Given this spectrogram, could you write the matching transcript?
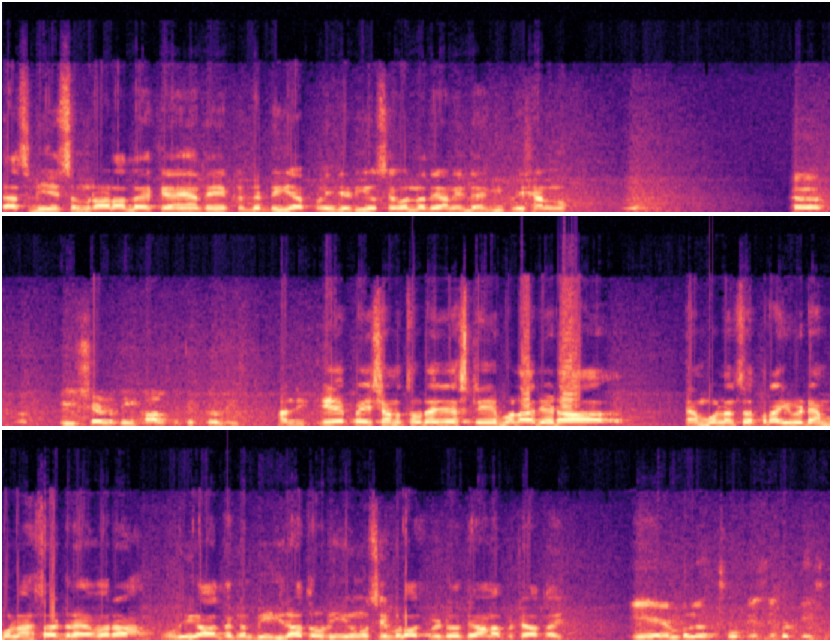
ਐਸਡੀਏ ਸਮਰਾਲਾ ਲੈ ਕੇ ਆਏ ਆ ਤੇ ਇੱਕ ਗੱਡੀ ਆਪਣੀ ਜਿਹੜੀ ਉਹ ਸਿਵਲ ਲੁਧਿਆਣੇ ਲੈ ਗਈ ਪੇਸ਼ੈਂਟ ਨੂੰ। ਪੇਸ਼ੈਂਟ ਦੀ ਹਾਲਤ ਕਿੱਦਾਂ ਦੀ? ਹਾਂਜੀ ਇਹ ਪੇਸ਼ੈਂਟ ਥੋੜਾ ਜਿਹਾ ਸਟੇਬਲ ਆ ਜਿਹੜਾ ਐਂਬੂਲੈਂਸ ਪ੍ਰਾਈਵੇਟ ਐਂਬੂਲੈਂਸ ਦਾ ਡਰਾਈਵਰ ਆ ਉਹਦੀ ਹਾਲਤ ਗੰਭੀਰ ਆ ਥੋੜੀ ਉਹਨੂੰ ਸਿਵਲ ਹਸਪੀਟਲ ਲੁਧਿਆਣਾ ਪਹੁੰਚਾਤਾ ਜੀ। ਇਹ ਐਂਬੂਲੈਂਸ ਛੋਟੀ ਸੀ ਵੱਡੀ ਸੀ?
